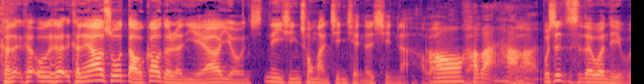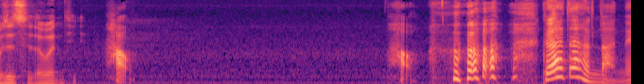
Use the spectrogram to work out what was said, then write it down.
可能可我可可能要说，祷告的人也要有内心充满敬虔的心啦，好不好？哦，好吧，好好，不是词的问题，不是词的问题，好。可是他真的很难呢。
